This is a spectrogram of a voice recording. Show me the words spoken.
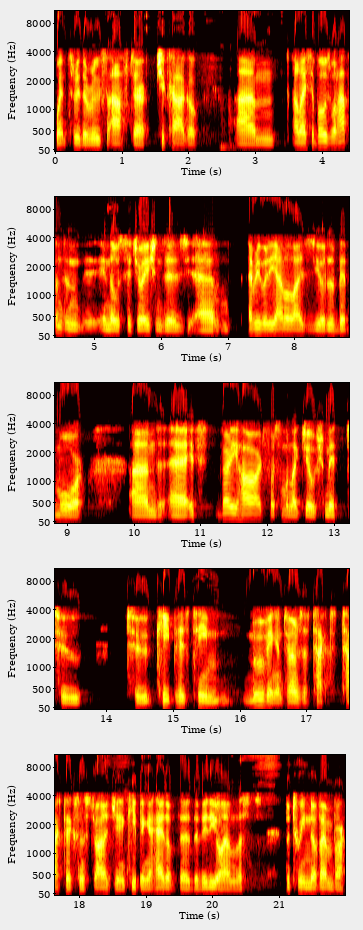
went through the roof after Chicago. Um, and I suppose what happens in in those situations is um, everybody analyzes you a little bit more, and uh, it's very hard for someone like Joe Schmidt to to keep his team moving in terms of tact, tactics and strategy and keeping ahead of the, the video analysts between November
